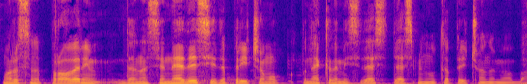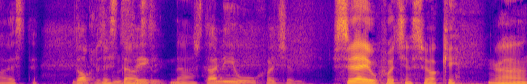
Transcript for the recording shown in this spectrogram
Morao sam da proverim da nas se ne desi da pričamo, nekada mi se desi 10 minuta priča, onda me obaveste. Dokle smo stigli? Da. Šta nije uhvaćeno? Sve je uhvaćeno, sve ok. A,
